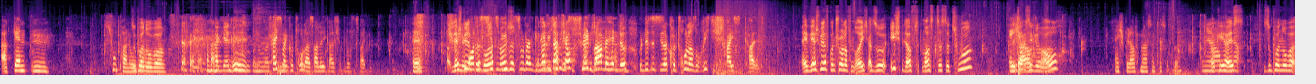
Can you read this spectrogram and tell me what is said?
Agenten Supernova. Supernova. Agenten Supernova. Scheiße, mein Controller ist alle egal, ich habe noch einen zweiten. Hä? Wer spielt Oh, auf das ist Controller jetzt von euch? übelst unangenehm. Warte, ich habe ich jetzt auch- so schön ich auch? warme Hände und jetzt ist dieser Controller so richtig scheiß kalt. Ey, wer spielt auf Controller von euch? Also, ich spiele auf Maus und Tastatur. Ich Der auch. Auch. Ich spiele auf Maus und Tastatur. Ja, Okay, heißt Supernova.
